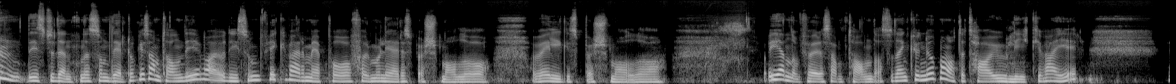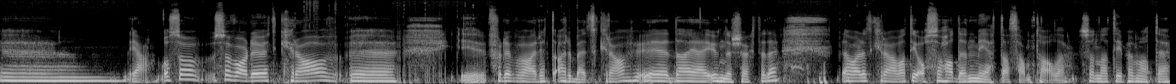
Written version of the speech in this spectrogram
de studentene som deltok i samtalen, de var jo de som fikk være med på å formulere spørsmål og velge spørsmål og, og, gjennomføre samtalen. Da. Så den kunne jo på en måte ta ulike veier. Uh, ja. Og så, så, var det jo et krav, uh, for det var et arbeidskrav uh, da jeg undersøkte det. Det var et krav at de også hadde en metasamtale, sånn at de på en måte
